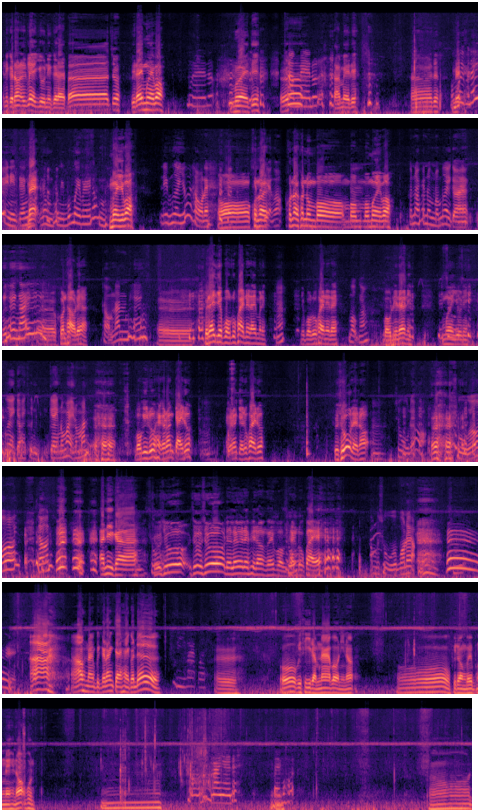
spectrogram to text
อันนี้ก็น้องเล็กๆอยู่นี่ก็ได้ป้าจ้ะไปได้เมื่อยบ่เมื่อยแล้วเมื่อยติเออทำแม่ด้วยนะตามแม่ดิเออเด้อบ่แม่เมื่อยไปได้นี่แต่แม่นุ่มทำนี่บ่เมื่อยไปได้ทั้งเมื่อยอยู่บ่นี่เมื่อยอยู่เท่าเลยอ๋อคนน้อยเสียงเนาะคนน้อยคนหนุ่มบ่บ่บ่เมื่อยบ่คนน้อยขนมน่ะเมื่อยก็มีแฮงไงเออคนเฒ่าเด้อฮะเท่านั้นมีแฮงเออไปได้อย่าบอกลูกไผ่ในใดมานี่ฮะอย่าบอกลูกไผ่ในใดบอกหยังบอกนี่ได้อนี่ เมื่อยอยู่นี่ เมื่อยก็ให้ขึ้นแกงหน้ำไม้น้ำมัน บอกอีกดูให้กำลังใจดูอืม ให้กำลังใจลูกไผ่ดูชู้ๆเลยเนาะ อืมสู้แล้วสู้เอ้ยเดิน อันนี้ก็สู้ ชู้ชู้ชู้ชู้ๆเลยเลยเลยพี่น้องเคยบอกทางลูกไผ่ต้องไปสู้บ่แล้วอ่าเอานางเป็นกำลังใจให้ก่อนเด้อ ดีมากเลย เออ โอ้ วิธีดำหน้าบ่นี่เนาะ โอ้พี่น้องเลยเบังในเนาะพุ่นอืมน้องนายไงได้ไปบ่ฮอดอ๋อ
